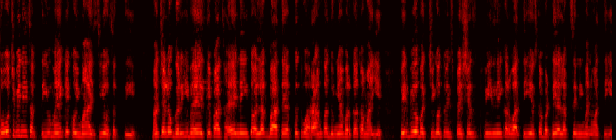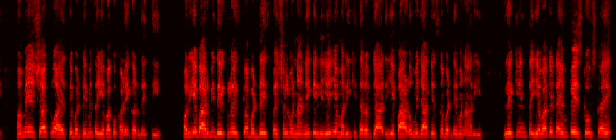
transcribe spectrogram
सोच भी नहीं सकती हूँ मैं कि कोई माँ ऐसी हो सकती है। हाँ चलो गरीब है, इसके पास है नहीं तो अलग बात है, अब तो तू हराम का दुनिया भर का कमाई है। फिर भी वो बच्ची को तू स्पेशल फील नहीं करवाती है, उसका बर्थडे अलग से नहीं मनवाती है। हमेशा तू आयत के बर्थडे में तैयबा को खड़े कर देती है। और ये बार भी देख लो इसका बर्थडे स्पेशल बनाने के लिए ये मरी की तरफ़ जा रही है पहाड़ों में जाके इसका बर्थडे मना रही है। लेकिन तैयबा के टाइम पे इसको उसका एक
